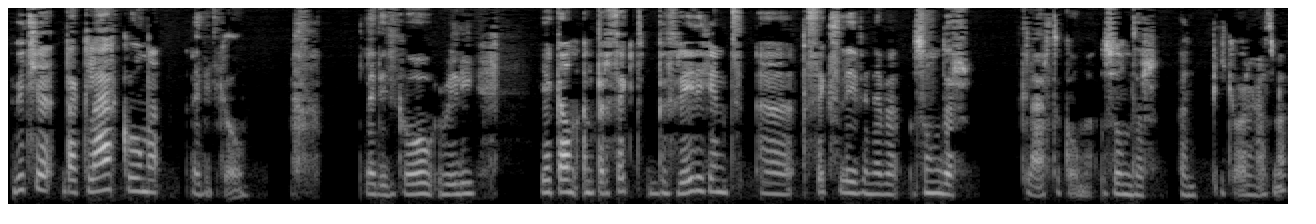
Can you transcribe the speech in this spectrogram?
weet je, dat klaarkomen, let it go. let it go, really. Je kan een perfect bevredigend uh, seksleven hebben zonder klaar te komen, zonder een piekorgasme.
